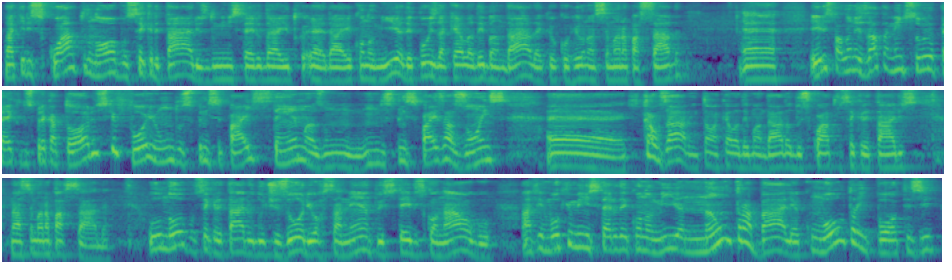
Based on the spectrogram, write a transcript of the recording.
daqueles quatro novos secretários do Ministério da, eh, da Economia, depois daquela debandada que ocorreu na semana passada. É, eles falando exatamente sobre a PEC dos precatórios, que foi um dos principais temas, um, um dos principais razões é, que causaram então aquela demandada dos quatro secretários na semana passada. O novo secretário do Tesouro e Orçamento, Esteves Conalgo, afirmou que o Ministério da Economia não trabalha com outra hipótese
